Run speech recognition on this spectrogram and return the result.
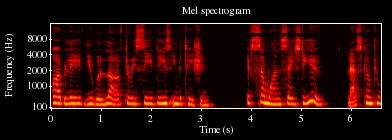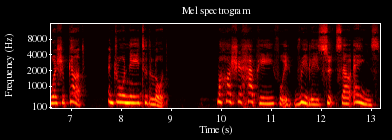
I believe you will love to receive this invitation. If someone says to you, Let's come to worship God and draw near to the Lord, Mahasha happy for it really suits our aims.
